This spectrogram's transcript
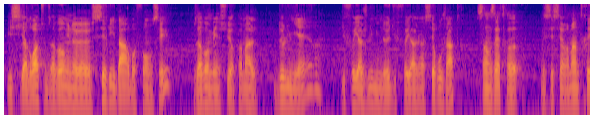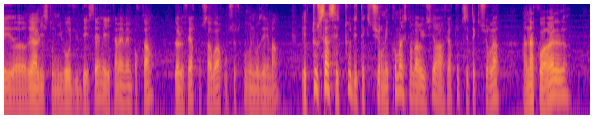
Ici à droite, nous avons une série d'arbres foncés. Nous avons bien sûr pas mal de lumière, du feuillage lumineux, du feuillage assez rougeâtre, sans être nécessairement très euh, réaliste au niveau du dessin, mais il est quand même important de le faire pour savoir où se trouvent nos éléments. Et tout ça, c'est tout des textures. Mais comment est-ce qu'on va réussir à faire toutes ces textures-là en aquarelle?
